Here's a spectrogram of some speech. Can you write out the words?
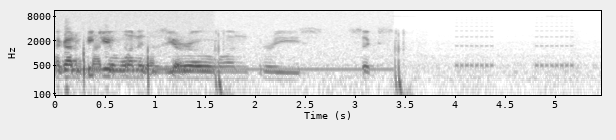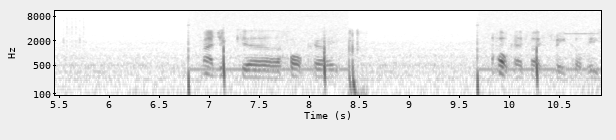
I got him PGA 1 is 0136. Magic, uh, Hawkeye. Hawkeye 5-3 copies.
